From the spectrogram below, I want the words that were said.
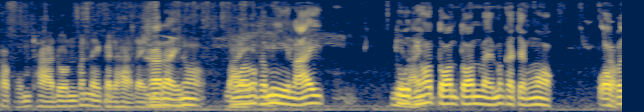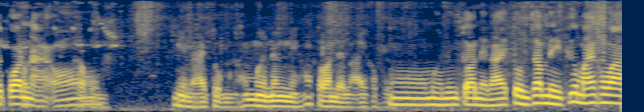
ครับผมทาโดนปันใดกระถ่ายใดคาได้เนาะเพหลายราะว่ามันก็มีหลายมีตัวหลายที่เขาตอนตอนไว้มันก็จะงอกออกครับไปก่อนหนาอ๋อครับผมมีหลายตุ่มเขามือหนึงนี่เขาตอนได้หลายครับผมอ๋อมือหนึ่งตอนในหลายต้นซ้ำนี่คือหมายความว่า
